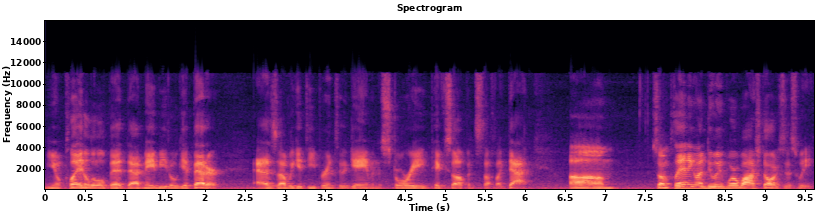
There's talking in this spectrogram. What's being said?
you know play it a little bit, that maybe it'll get better as uh, we get deeper into the game and the story picks up and stuff like that. Um, so I'm planning on doing more Watch Dogs this week,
